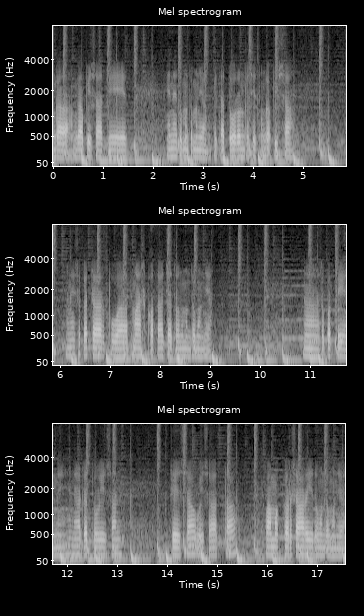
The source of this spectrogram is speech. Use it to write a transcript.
nggak nggak bisa di ini teman-teman ya. Kita turun ke situ nggak bisa ini sekedar buat maskot aja teman-teman ya. Nah seperti ini. Ini ada tulisan desa wisata Pamekarsari teman-teman ya.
